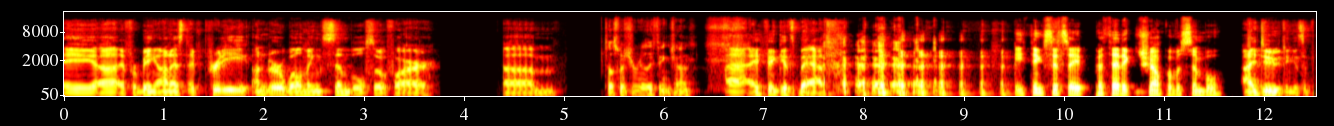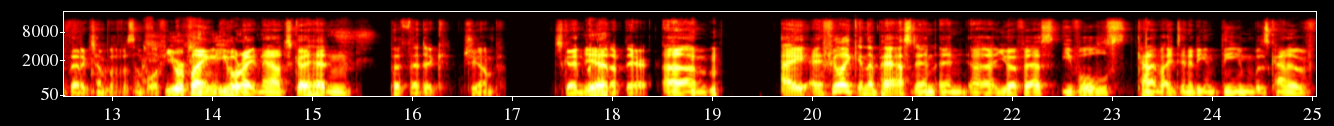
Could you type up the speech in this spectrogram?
A, uh, if we're being honest, a pretty underwhelming symbol so far. Um, Tell us what you really think, John. uh, I think it's bad. He thinks it's a pathetic chump of a symbol. I do think it's a pathetic chump of a symbol. If you were playing evil right now, just go ahead and pathetic jump. Just go ahead and put Yeah. that up there. Um, I, I feel like in the past and and uh, UFS, Evil's kind of identity and theme was kind of,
